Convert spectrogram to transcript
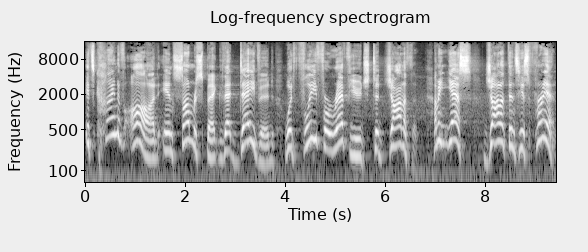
it's kind of odd in some respect that David would flee for refuge to Jonathan. I mean, yes, Jonathan's his friend,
